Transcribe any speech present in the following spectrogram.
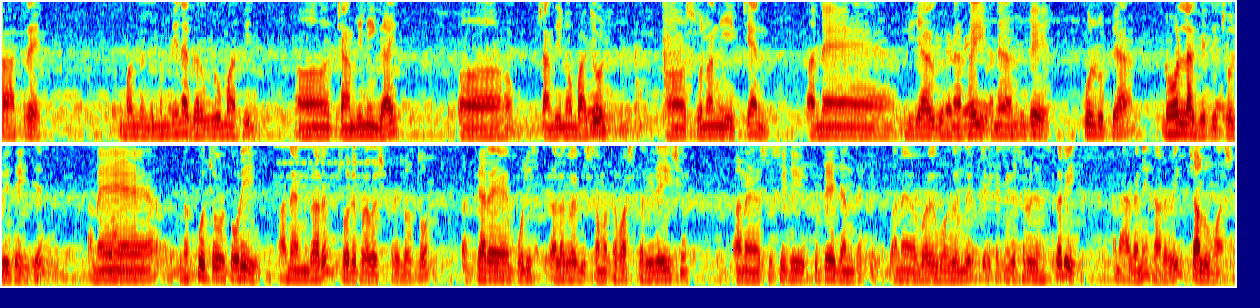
રાત્રે મંદિરના ગર્ભગૃહમાંથી ચાંદીની ગાય ચાંદીનો બાજોડ સોનાની એક ચેન અને બીજા ઘરના થઈ અને અંગે કુલ રૂપિયા દોઢ લાખ જેટલી ચોરી થઈ છે. અને નક્કુ ચોર તોડી અને અંદર ચોરે પ્રવેશ કરેલો હતો. અત્યારે પોલીસ અલગ અલગ દિશામાં તપાસ કરી રહી છે અને સીસીટીવી ફૂટેજ અને અને ટેકનિકલ સર્વેલન્સ કરી અને આગળની કાર્યવાહી ચાલુમાં છે.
